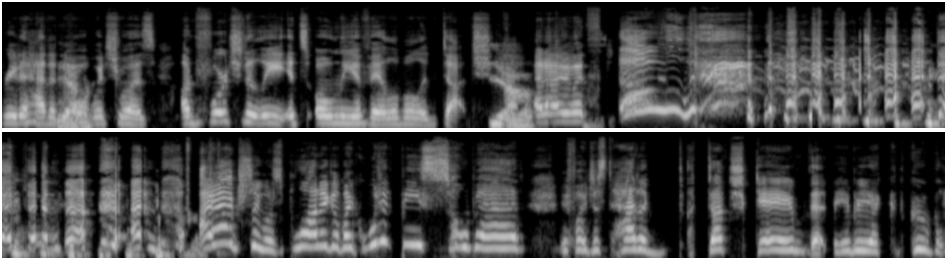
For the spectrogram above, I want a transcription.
Rita had a yeah. note which was, unfortunately, it's only available in Dutch. Yeah, and I went, oh. and, then, uh, and I actually was plotting. I'm like, would it be so bad if I just had a, a Dutch game that maybe I could Google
